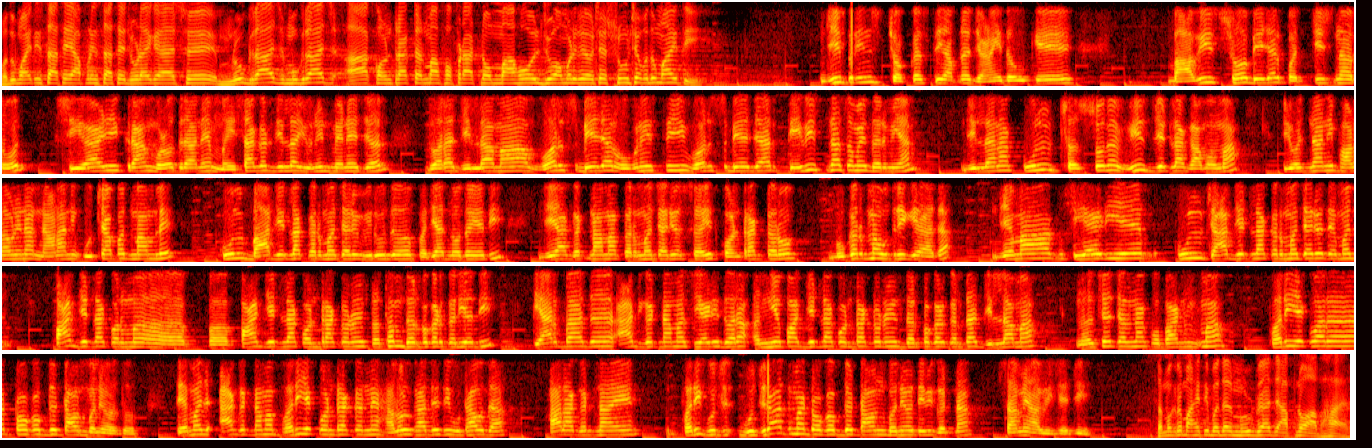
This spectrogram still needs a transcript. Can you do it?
વધુ માહિતી સાથે આપણી સાથે જોડાઈ ગયા છે મૃગરાજ. મુગરાજ, આ કોન્ટ્રાક્ટરમાં ફફડાટનો માહોલ જોવા મળી રહ્યો છે. શું છે વધુ માહિતી? જી પ્રિન્સ, ચોક્કસથી આપણે જણાવી દઉં કે બાવીસ છ બે હજાર પચીસ ના રોજ શિયાળી ક્રાઇમ વડોદરાને મહીસાગર જિલ્લા યુનિટ મેનેજર દ્વારા જિલ્લામાં વર્ષ બે હજાર ઓગણીસથી વર્ષ બે હજાર ત્રેવીસ ના સમય દરમિયાન જિલ્લાના કુલ છસો ને વીસ જેટલા ગામોમાં યોજનાની ફાળવણીના નાણાંની ઉચાપત મામલે કુલ બાર જેટલા કર્મચારીઓ વિરુદ્ધ ફરિયાદ નોંધાઈ હતી, જે આ ઘટનામાં કર્મચારીઓ સહિત કોન્ટ્રાક્ટરો ભૂગર્ભમાં ઉતરી ગયા હતા. જેમાં સીઆઈડીએ કુલ ચાર જેટલા કર્મચારીઓ તેમજ પાંચ જેટલા કર્મ પાંચ જેટલા કોન્ટ્રાક્ટરોની પ્રથમ ધરપકડ કરી હતી. ત્યારબાદ આ જ ઘટનામાં સીઆઈડી દ્વારા અન્ય પાંચ જેટલા કોન્ટ્રાક્ટરોની ધરપકડ કરતા જિલ્લામાં નલસેચલના કૌભાંડમાં ફરી એકવાર ટોક ઓફ ધ ટાઉન બન્યો હતો. તેમજ આ ઘટનામાં ફરી એક કોન્ટ્રાક્ટરને હાલોલ ખાતેથી ઉઠાવતા હાલ આ ઘટનાએ ફરી ગુજરાતમાં ટોક ઓફ ધ ટાઉન બન્યો તેવી ઘટના સામે આવી છે. જી. સમગ્ર માહિતી બદલ મૃગરાજ આપનો આભાર.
